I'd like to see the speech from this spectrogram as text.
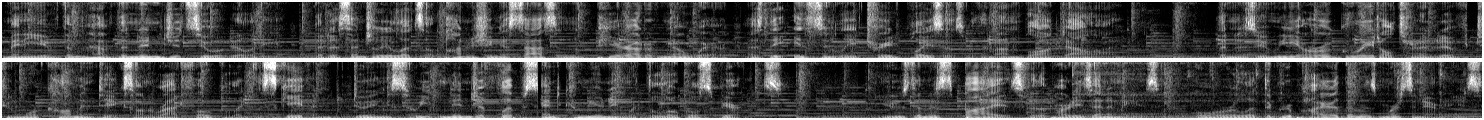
Many of them have the ninjutsu ability that essentially lets a punishing assassin appear out of nowhere as they instantly trade places with an unblocked ally. The Nezumi are a great alternative to more common takes on rat folk like the Skaven, doing sweet ninja flips and communing with the local spirits. Use them as spies for the party's enemies, or let the group hire them as mercenaries.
